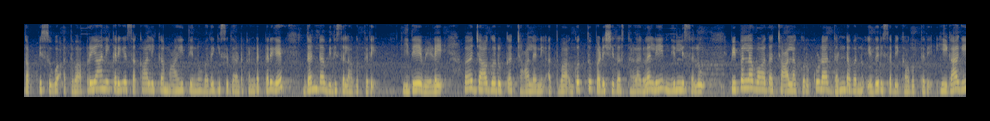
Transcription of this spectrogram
ತಪ್ಪಿಸುವ ಅಥವಾ ಪ್ರಯಾಣಿಕರಿಗೆ ಸಕಾಲಿಕ ಮಾಹಿತಿಯನ್ನು ಒದಗಿಸಿದ ಕಂಡಕ್ಟರ್ಗೆ ದಂಡ ವಿಧಿಸಲಾಗುತ್ತದೆ. ಇದೇ ವೇಳೆ ಅಜಾಗರೂಕ ಚಾಲನೆ ಅಥವಾ ಗೊತ್ತುಪಡಿಸಿದ ಸ್ಥಳಗಳಲ್ಲಿ ನಿಲ್ಲಿಸಲು ವಿಫಲವಾದ ಚಾಲಕರು ಕೂಡ ದಂಡವನ್ನು ಎದುರಿಸಬೇಕಾಗುತ್ತದೆ. ಹೀಗಾಗಿ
